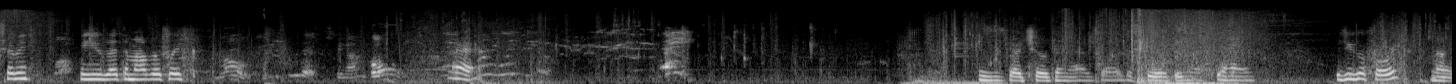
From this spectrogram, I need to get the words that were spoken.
Timmy? Can you let them out real quick? No, you do that. I'm going. Alright. This is why children have uh, the fear of being left behind. Did you go forward? No,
